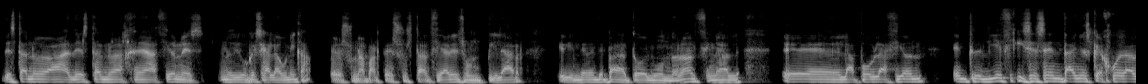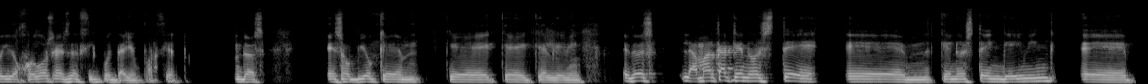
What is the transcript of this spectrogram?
de, esta nueva, de estas nuevas generaciones. No digo que sea la única, pero es una parte sustancial, es un pilar, evidentemente, para todo el mundo, ¿no? Al final, eh, la población entre 10 y 60 años que juega videojuegos es del 51%. Entonces, es obvio que, que, el gaming. Entonces, la marca que no esté, em, que no esté en gaming eh,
